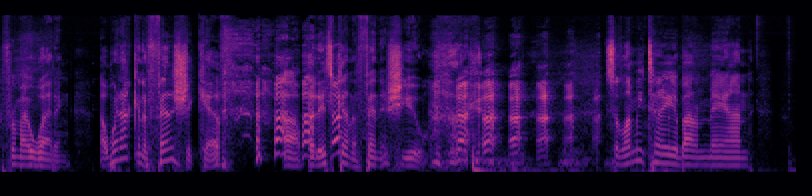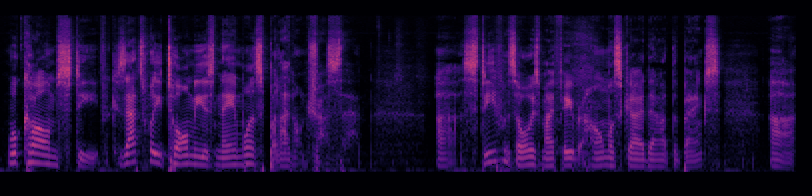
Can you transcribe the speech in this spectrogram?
for my wedding. Uh, we're not going to finish it, Kev, uh, but it's going to finish you. Okay. so let me tell you about a man. We'll call him Steve because that's what he told me his name was, but I don't trust that. Uh, Steve was always my favorite homeless guy down at the banks. Uh,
